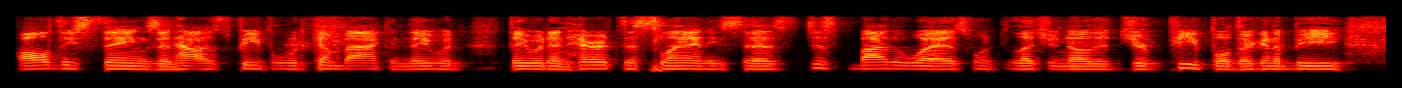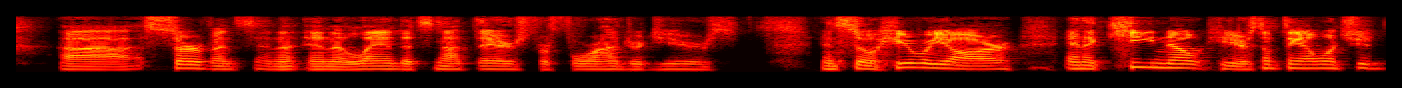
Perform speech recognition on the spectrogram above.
all these things and how his people would come back and they would they would inherit this land. He says, just by the way, I just want to let you know that your people, they're going to be uh, servants in a, in a land that's not theirs for 400 years. And so here we are. And a key note here, something I want you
